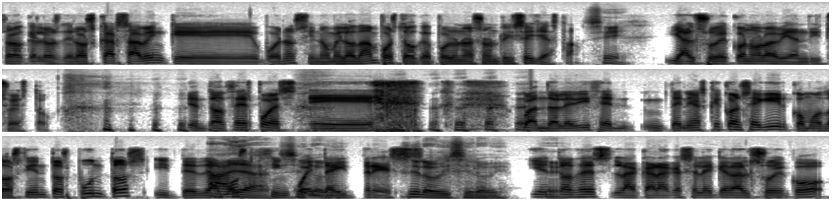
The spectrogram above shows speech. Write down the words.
Solo que los del Oscar saben que, bueno, si no me lo dan, pues tengo que poner una sonrisa y ya está. sí. Y al sueco no lo habían dicho esto. Y entonces, pues, eh, cuando le dicen, tenías que conseguir como 200 puntos y te damos Ah, ya, sí lo vi. 53. Sí lo vi, sí lo vi. Y entonces la cara que se le queda al sueco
